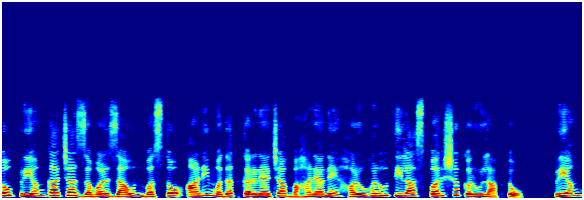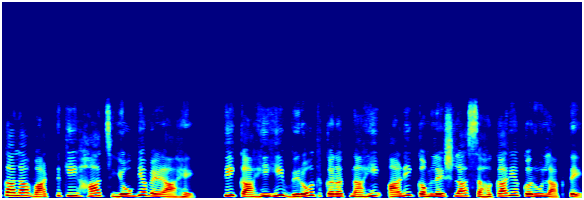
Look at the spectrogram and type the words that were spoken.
तो प्रियंकाच्या जवळ जाऊन बसतो आणि मदत करण्याच्या बहाण्याने हळूहळू तिला स्पर्श करू लागतो. प्रियंकाला वाटतं की हाच योग्य वेळ आहे. ती काहीही विरोध करत नाही आणि कमलेशला सहकार्य करू लागते.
